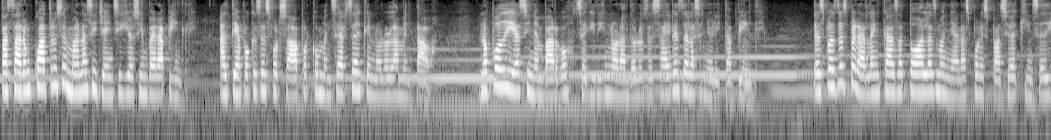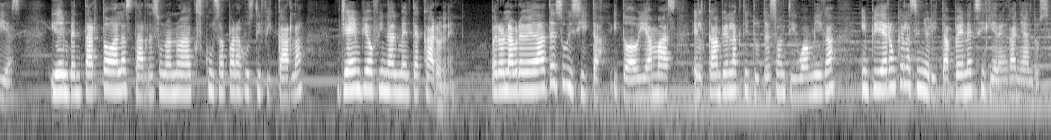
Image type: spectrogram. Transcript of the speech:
Pasaron cuatro semanas y Jane siguió sin ver a Bingley, al tiempo que se esforzaba por convencerse de que no lo lamentaba. No podía, sin embargo, seguir ignorando los desaires de la señorita Bingley. Después de esperarla en casa todas las mañanas por espacio de 15 días y de inventar todas las tardes una nueva excusa para justificarla, Jane vio finalmente a Caroline. Pero la brevedad de su visita y todavía más el cambio en la actitud de su antigua amiga impidieron que la señorita Bennet siguiera engañándose.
